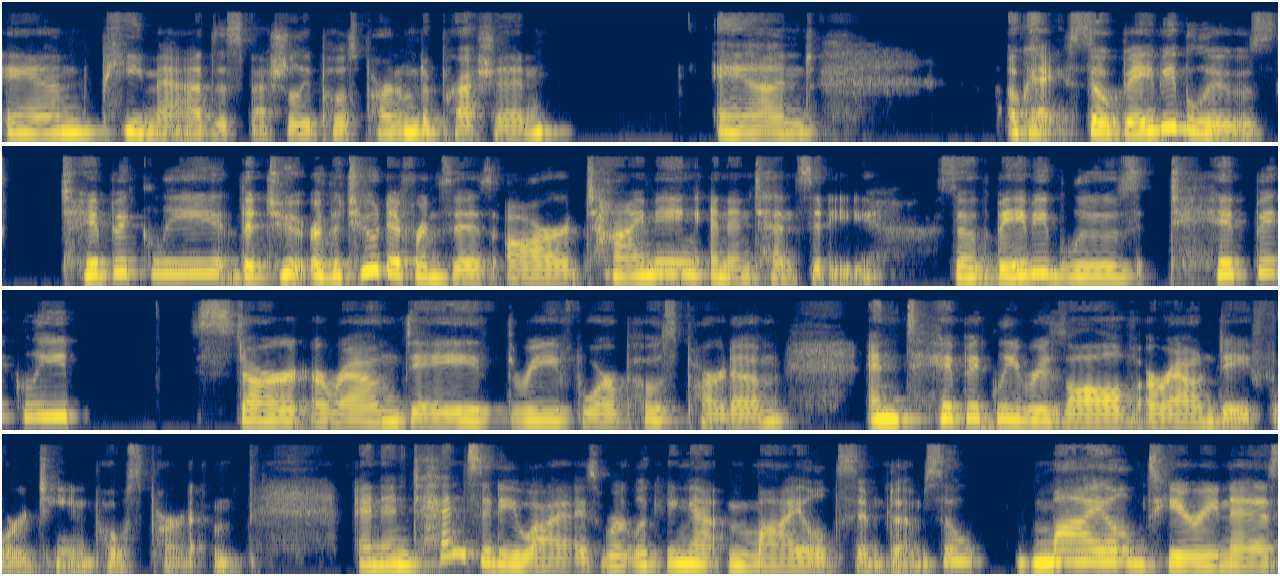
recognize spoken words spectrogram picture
and pmads especially postpartum depression. And okay so baby blues typically the two or the two differences are timing and intensity. So the baby blues typically start around day three, four postpartum, and typically resolve around day 14 postpartum. And intensity wise, we're looking at mild symptoms. So, mild teariness,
